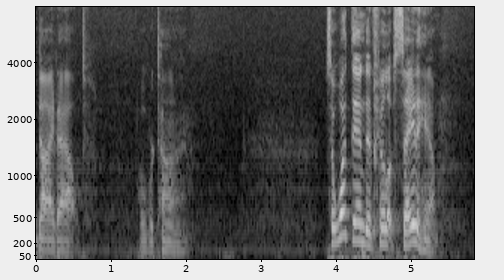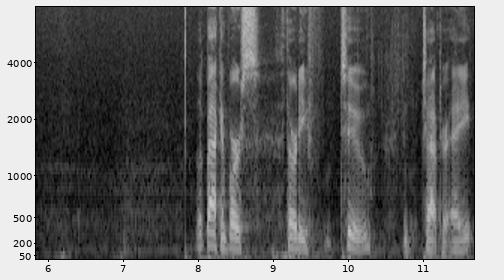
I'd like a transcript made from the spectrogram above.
died out over time. So, what then did Philip say to him? Look back in verse 32 in chapter 8.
